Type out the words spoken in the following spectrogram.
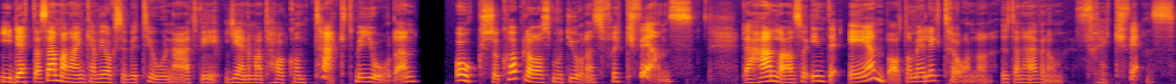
I detta sammanhang kan vi också betona att vi genom att ha kontakt med jorden också kopplar oss mot jordens frekvens. Det handlar alltså inte enbart om elektroner utan även om frekvens.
